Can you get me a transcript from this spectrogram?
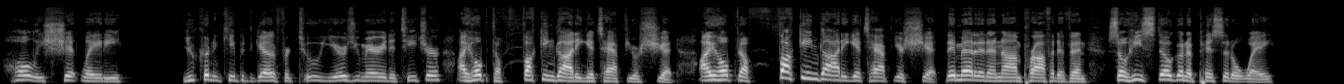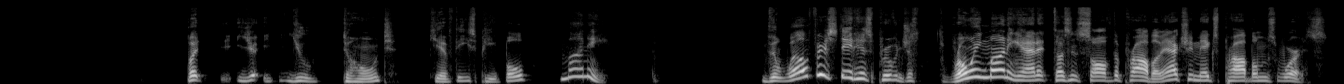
holy shit, lady. You couldn't keep it together for two years. You married a teacher. I hope to fucking God he gets half your shit. I hope to fucking God he gets half your shit. They met at a nonprofit event, so he's still going to piss it away. But you, you don't give these people money. The welfare state has proven just throwing money at it doesn't solve the problem. It actually makes problems worse.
